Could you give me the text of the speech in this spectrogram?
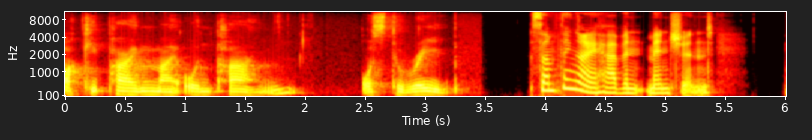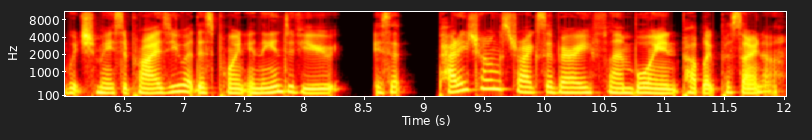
occupying my own time was to read. Something I haven't mentioned, which may surprise you at this point in the interview, is that Patty Chong strikes a very flamboyant public persona.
